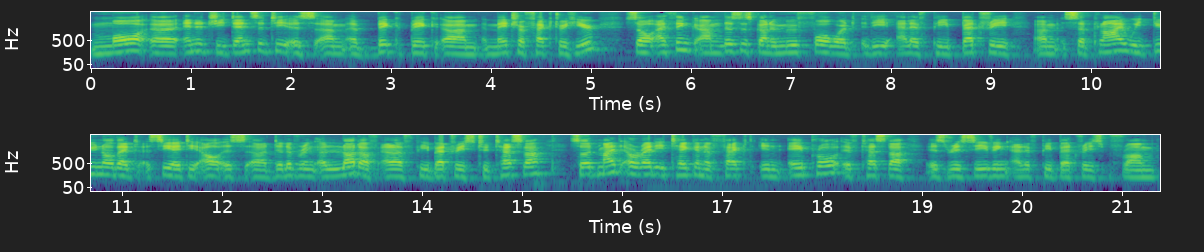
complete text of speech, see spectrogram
more uh, energy density is um, a big, big um, major factor here. So I think um, this is going to move forward the LFP battery um, supply. We do know that CATL is uh, delivering a lot of LFP batteries to Tesla. So it might already take an effect in April if Tesla is receiving LFP batteries from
